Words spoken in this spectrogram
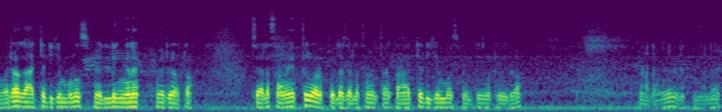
ഓരോ കാറ്റടിക്കുമ്പോഴും സ്മെല്ല് ഇങ്ങനെ വരും കേട്ടോ. ചില സമയത്ത് കുഴപ്പമില്ല. ചില സമയത്ത് ആ കാറ്റടിക്കുമ്പോൾ സ്മെല്ല് ഇങ്ങോട്ട് വരിക തലവേദന എടുക്കുന്നല്ലേ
